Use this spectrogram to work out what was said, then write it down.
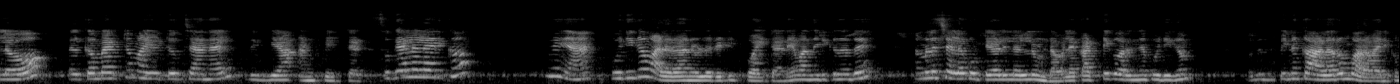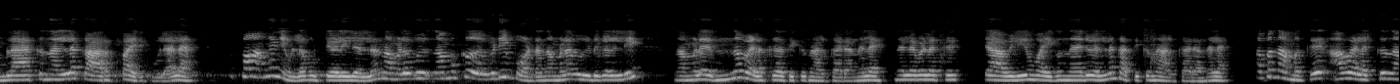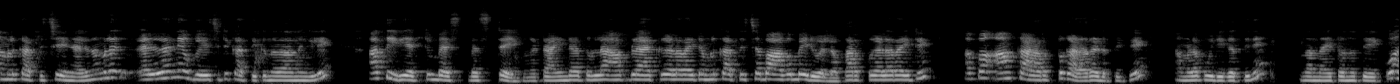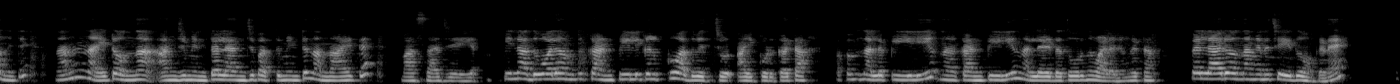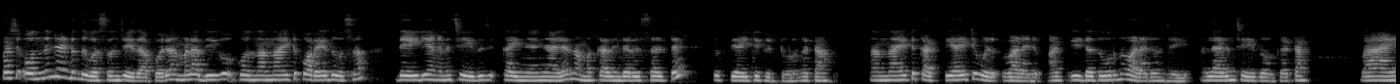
Hello welcome back to my YouTube channel Divya unfiltered സുഖമല്ലായിരിക്കും ഇന്ന് ഞാൻ പുരിക വളരാനുള്ള വളരാനുള്ളൊരു ടിപ്പായിട്ടാണ് വന്നിരിക്കുന്നത്. നമ്മൾ ചില കുട്ടികളിലെല്ലാം ഉണ്ടാവും അല്ലെ? കട്ടി കുറഞ്ഞ പുരികം പിന്നെ കളറും കുറവായിരിക്കും. ബ്ലാക്ക് നല്ല കറുപ്പായിരിക്കൂല അല്ലെ? അപ്പൊ അങ്ങനെയുള്ള കുട്ടികളിലെല്ലാം നമ്മൾ നമുക്ക് എവിടെയും പോകണ്ട നമ്മളെ വീടുകളിൽ നമ്മൾ എന്നും വിളക്ക് കത്തിക്കുന്ന ആൾക്കാരാണ് നല്ല വിളക്ക് രാവിലെയും വൈകുന്നേരവും എല്ലാം കത്തിക്കുന്ന ആൾക്കാരാണ് അല്ലേ അപ്പൊ നമുക്ക് ആ വിളക്ക് നമ്മൾ കത്തിച്ചു കഴിഞ്ഞാൽ നമ്മൾ എള്ളെണ്ണ ഉപയോഗിച്ചിട്ട് കത്തിക്കുന്നതാണെങ്കിൽ ആ തിരി ഏറ്റവും ബെസ്റ്റ് ബെസ്റ്റ് ആയിരിക്കും കേട്ടോ. അതിന്റെ അകത്തുള്ള ആ ബ്ലാക്ക് കളറായിട്ട് നമ്മൾ കത്തിച്ച ഭാഗം വരുമല്ലോ കറുപ്പ് കളറായിട്ട് അപ്പോൾ ആ കറുപ്പ് കളർ എടുത്തിട്ട് നമ്മളെ പുരികത്തിന് നന്നായിട്ടൊന്ന് തേക്കും. എന്നിട്ട് നന്നായിട്ട് ഒന്ന് അഞ്ച് മിനിറ്റ് അല്ല അഞ്ച് പത്ത് മിനിറ്റ് നന്നായിട്ട് മസാജ് ചെയ്യുക. പിന്നെ അതുപോലെ നമുക്ക് കൺപീലികൾക്കും അത് വെച്ച് ആയിക്കൊടുക്കുക കേട്ടോ. അപ്പം നല്ല പീലിയും കൺപീലിയും നല്ല ഇടതൂർന്ന് വളരും കേട്ടോ. അപ്പം എല്ലാവരും ഒന്ന് അങ്ങനെ ചെയ്തു നോക്കണേ. പക്ഷെ ഒന്നും രണ്ടും ദിവസം ചെയ്താൽ പോരെ. നമ്മൾ അധികം നന്നായിട്ട് കുറേ ദിവസം ഡെയിലി അങ്ങനെ ചെയ്ത് കഴിഞ്ഞ് കഴിഞ്ഞാൽ നമുക്ക് അതിന്റെ റിസൾട്ട് കൃത്യമായിട്ട് കിട്ടുള്ളൂ കേട്ടോ. നന്നായിട്ട് കട്ടിയായിട്ട് വളരും. ഇടതൂർന്ന് വളരുകയും ചെയ്യും. എല്ലാവരും ചെയ്ത് നോക്കുക കേട്ടോ. ബൈ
